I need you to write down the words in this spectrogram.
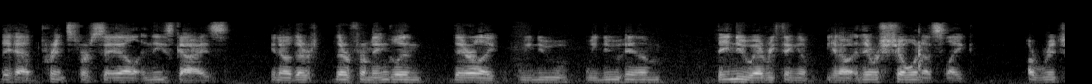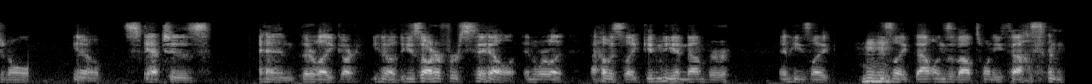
they had prints for sale, and these guys, you know, they're they're from England. They're like we knew we knew him. They knew everything of you know, and they were showing us like original, you know, sketches, and they're like, are you know, these are for sale, and we're like, I was like, give me a number, and he's like. He's like, that one's about twenty thousand.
